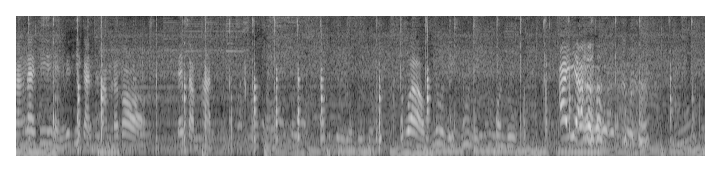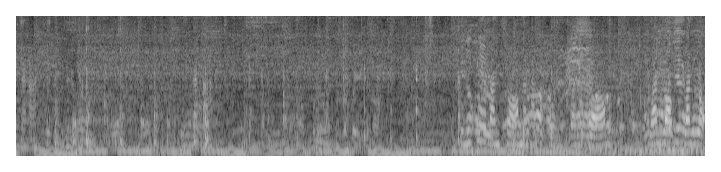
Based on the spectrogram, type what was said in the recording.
ครั้งแรกที่เห็นวิธีการทำแล้วก็ ได้สัมผัส ว้าว นู่นอีก นู่นอีกทุกคนดูไอ้ยะนี่นะคะ นี่นะคะนี่แค่วันซ้อมนะคะทุกคน วันซ้อม วันลองวันลอง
